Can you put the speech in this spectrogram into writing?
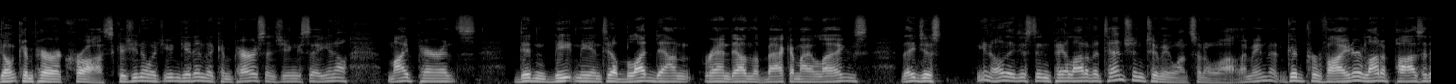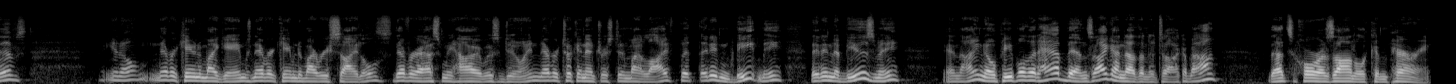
Don't compare across. Because you know what? You can get into comparisons. You can say, you know, my parents didn't beat me until blood down ran down the back of my legs. They just, you know, they just didn't pay a lot of attention to me once in a while. I mean, a good provider, a lot of positives. You know, never came to my games, never came to my recitals, never asked me how I was doing, never took an interest in my life, but they didn't beat me, they didn't abuse me. And I know people that have been, so I got nothing to talk about. That's horizontal comparing.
